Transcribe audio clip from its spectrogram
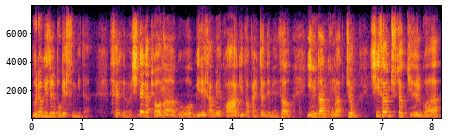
의료기술 보겠습니다. 세- 시대가 변화하고 미래 사회 과학이 더 발전되면서 인간 공학 중 시선 추적 기술과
